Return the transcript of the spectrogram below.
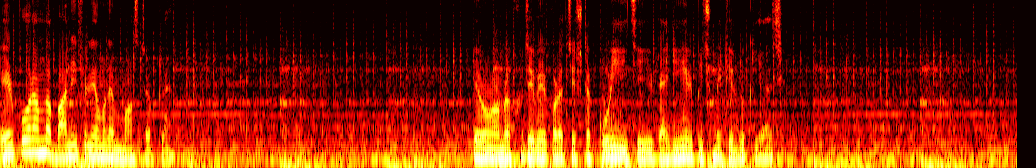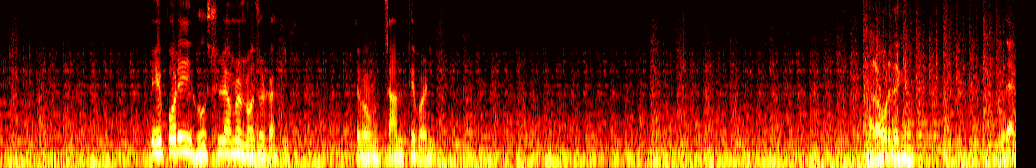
এরপর আমরা বানিয়ে ফেলি আমাদের মাস্টার প্ল্যান এবং আমরা খুঁজে বের করার চেষ্টা করি যে র্যাগিং এর পিছনে কে লুকিয়ে আছে। এরপরে এই হোস্টেলে আমরা নজর রাখি এবং জানতে পারি। ভালো করে দেখেন দেখ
